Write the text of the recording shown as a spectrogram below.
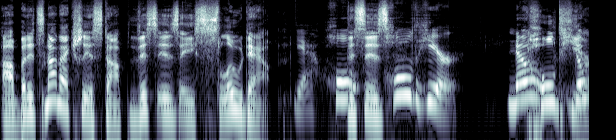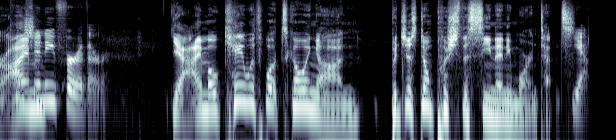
uh, but it's not actually a stop. This is a slow down. Yeah. Hold This is- hold here. No Hold here. Don't push I'm- any further. Yeah, I'm okay with what's going on, but just don't push the scene any more intense. Yeah.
